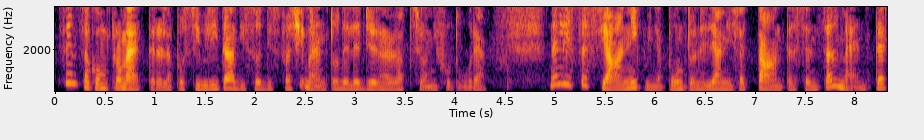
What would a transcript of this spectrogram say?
senza compromettere la possibilità di soddisfacimento delle generazioni future. Negli stessi anni, quindi appunto negli anni 70 essenzialmente,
